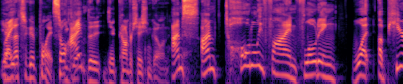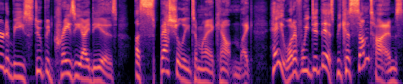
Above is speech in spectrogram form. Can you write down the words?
Yeah, right? that's a good point. So I- the, the conversation going. I'm s I'm totally fine floating what appear to be stupid, crazy ideas, especially to my accountant. Like, hey, what if we did this? Because sometimes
